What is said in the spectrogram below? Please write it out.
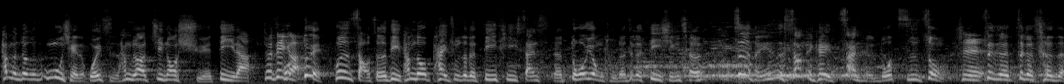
他们这个目前为止，他们都要进到雪地啦，就这个。对，或者沼泽地，他们都派出这个 DT 三十的多用途的这个地形车，这个等于是上面可以站很多辎重，是。这个这个车子，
